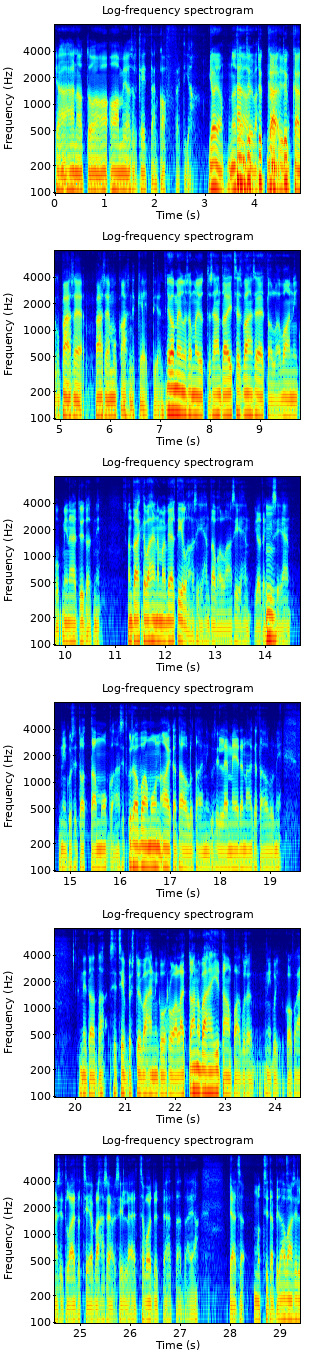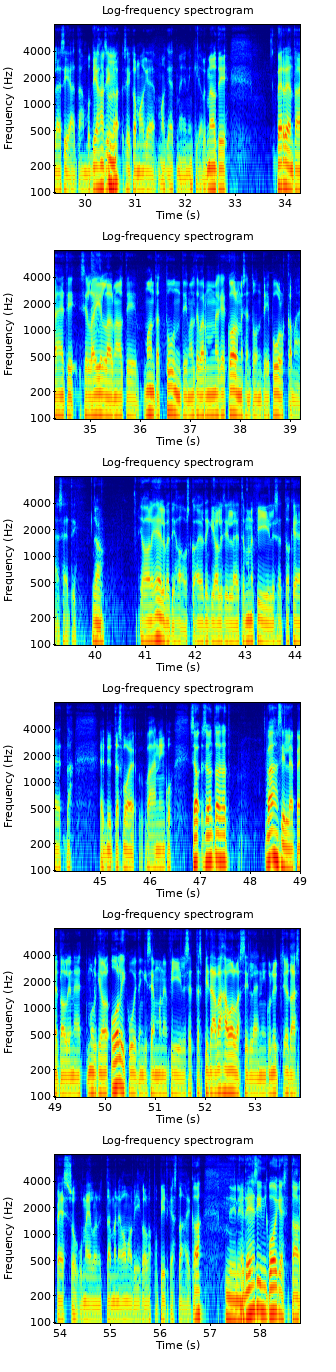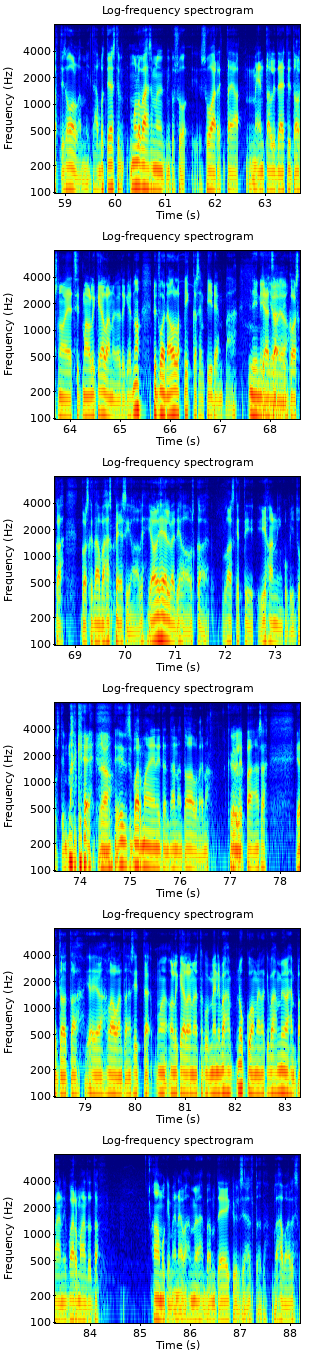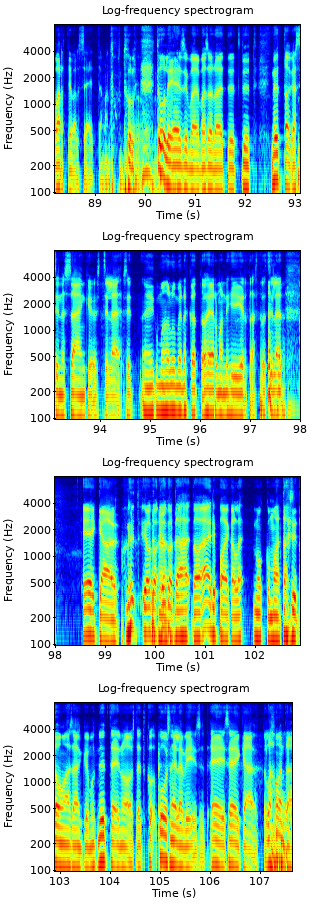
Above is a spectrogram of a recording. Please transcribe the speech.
ja hän auttoi a- aamiaisella keittämään kaffet ja Joo, joo, no se hän on ty- hyvä. tykkää, no, tykkää, kun pääsee, pääsee mukaan sinne keittiöön. Joo, meillä on sama juttu. Se antaa itse asiassa vähän se, että ollaan vaan niin kuin minä ja tytöt, niin antaa ehkä vähän enemmän vielä tilaa siihen tavallaan siihen jotenkin Mm. mm. siihen niin kuin sit ottaa mukaan. Sitten kun se on vaan mun aikataulu tai niin kuin silleen meidän aikataulu, niin, niin tota, sit siinä pystyy vähän niin kuin ruoanlaittohan on vähän hitaampaa, kun se niin kuin koko ajan sit laitat siihen vähän se, silleen, että sä voit nyt tehdä tätä ja tiedätkö, mutta sitä pitää vaan silleen sietää. Mutta ihan sika, mm. sika mage, mageet meininki oli. Me oltiin perjantai heti silloin illalla, me oltiin monta tuntia, me oltiin varmaan melkein kolmisen tuntia pulkkamäessä heti. Joo. Joo, oli helvetin hauskaa. Jotenkin oli silleen, että semmoinen fiilis, että okei, että, että nyt tässä voi vähän niin kuin, se, se on toisaalta vähän silleen petollinen, että mullakin oli, kuitenkin semmoinen fiilis, että tässä pitää vähän olla silleen niin kuin nyt jotain spessua, kun meillä on nyt tämmöinen oma viikonloppu pitkästä aikaa. Niin, Niin. niin. Et eihän siinä niinku oikeasti tarvitsisi olla mitään, mutta tietysti mulla on vähän semmoinen niinku su- suorittaja mentaliteetti tuossa noin, että sit mä olin kelannut jotenkin, että no nyt voidaan olla pikkasen pidempään, Niin, niin, joo, joo. koska, koska tämä on vähän spesiaali. Ja oli helvetin hauskaa, laskettiin ihan niin kuin vitusti mäkeä. Se varmaan eniten tänä talvena. Kyllä. ylipäänsä. Ja, tota, ja, ja lauantain sitten mä olin kelannut, että kun meni vähän nukkua meilläkin vähän myöhempään, niin varmaan tota, aamukin menee vähän myöhempään, mutta ei kyllä sieltä tota, vähän vaille, vartti vaille seitsemän tuli, tuli ensimmäinen. Mä sanoin, että nyt, nyt, nyt takas sinne sänkyyn. Sitten sit, ei kun mä haluan mennä katsoa Hermannin hiirtä. Sitten silleen, että Ei käy. Nyt joko, joko tähän tuohon äidipaikalle nukkumaan tai sitten omaan sänkyyn, mutta nyt ei nousta. Et ku- 645, et ei, se ei käy lauantai.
